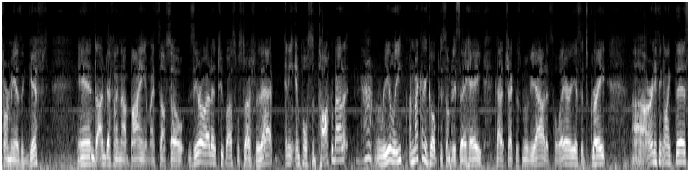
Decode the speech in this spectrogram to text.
for me as a gift, and I'm definitely not buying it myself. So zero out of two possible stars for that. Any impulse to talk about it? Not really. I'm not going to go up to somebody and say, "Hey, gotta check this movie out. It's hilarious. It's great," uh, or anything like this.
